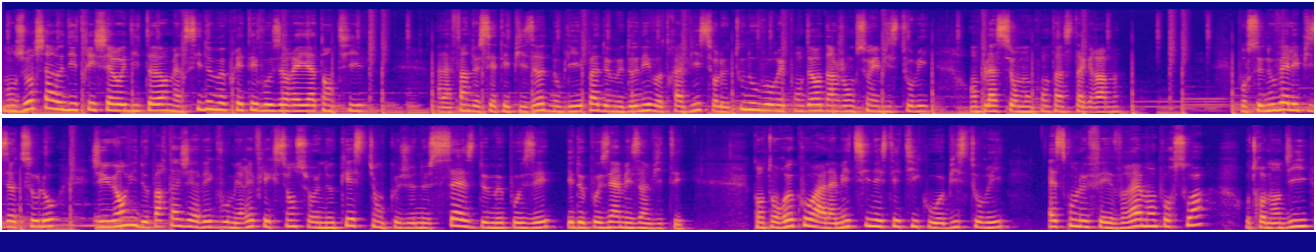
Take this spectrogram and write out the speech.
Bonjour chère auditrice, chers auditeurs, merci de me prêter vos oreilles attentives. À la fin de cet épisode, n'oubliez pas de me donner votre avis sur le tout nouveau répondeur d'injonction et bistouri en place sur mon compte Instagram. Pour ce nouvel épisode solo, j'ai eu envie de partager avec vous mes réflexions sur une question que je ne cesse de me poser et de poser à mes invités. Quand on recourt à la médecine esthétique ou au bistouri, est-ce qu'on le fait vraiment pour soi? Autrement dit,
